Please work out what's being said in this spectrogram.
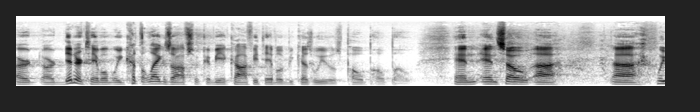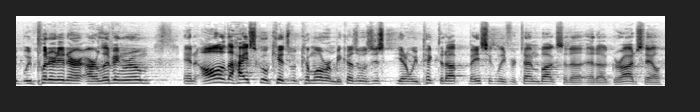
or, or, dinner table. But we cut the legs off so it could be a coffee table because we was po po po, and and so uh, uh, we, we put it in our, our, living room, and all of the high school kids would come over, and because it was just, you know, we picked it up basically for 10 bucks at a, at a garage sale,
